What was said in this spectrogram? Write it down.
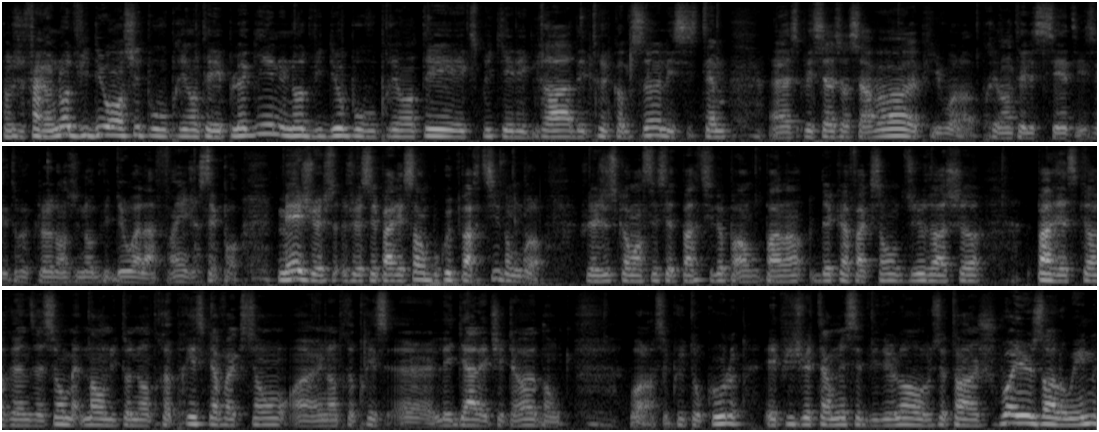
Donc, je vais faire une autre vidéo ensuite pour vous présenter les plugins, une autre vidéo pour vous présenter, expliquer les grades, des trucs comme ça, les systèmes euh, spéciaux sur serveur, et puis voilà, présenter le site et ces trucs-là dans une autre vidéo à la fin, je sais pas. Mais je, je vais séparer ça en beaucoup de parties, donc voilà. Je vais juste commencer cette partie-là en vous parlant de K-Faction, du par SK Organisation. Maintenant, on est une entreprise K-Faction, euh, une entreprise euh, légale, etc. Donc, voilà, c'est plutôt cool. Et puis, je vais terminer cette vidéo-là en vous souhaitant un joyeux Halloween.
